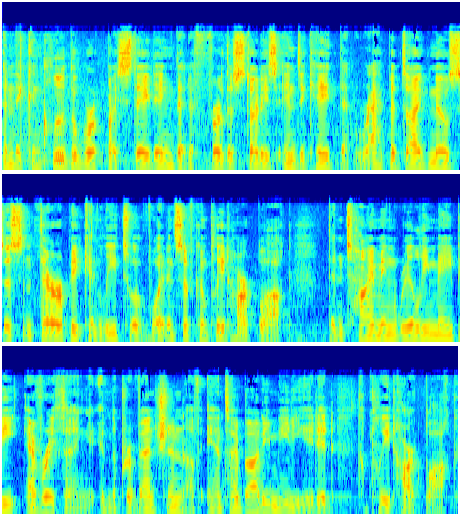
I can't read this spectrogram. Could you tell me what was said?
And they conclude the work by stating that if further studies indicate that rapid diagnosis and therapy can lead to avoidance of complete heart block, then timing really may be everything in the prevention of antibody mediated complete heart block.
